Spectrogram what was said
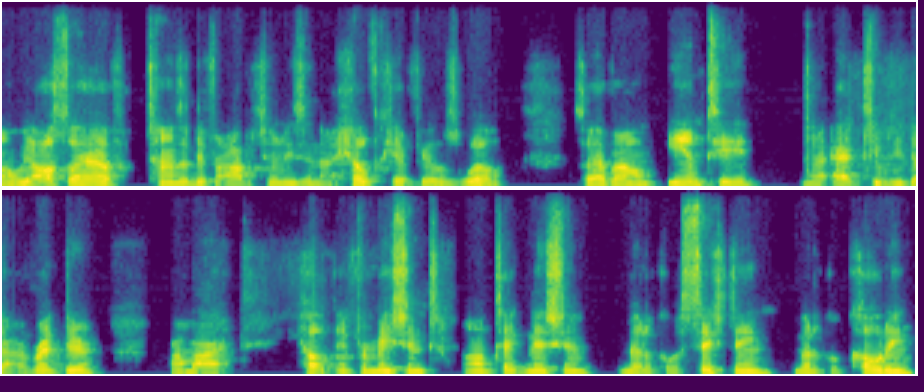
Uh, we also have tons of different opportunities in our healthcare field as well. So we have our EMT, our activity director, um, our health information um, technician, medical assisting, medical coding,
